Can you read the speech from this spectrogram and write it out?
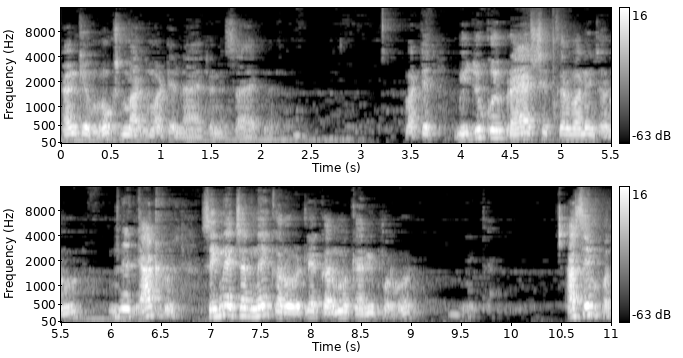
કારણ કે મોક્ષ માર્ગ માટે લાયક અને સહાયક નથી. માટે બીજું કોઈ પ્રાયશ્ચિત કરવાની જરૂર નથી. આટલું જ. સિગ્નેચર નહીં કરો એટલે કર્મ કેરી ફોરવર્ડ આ સિમ્પલ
